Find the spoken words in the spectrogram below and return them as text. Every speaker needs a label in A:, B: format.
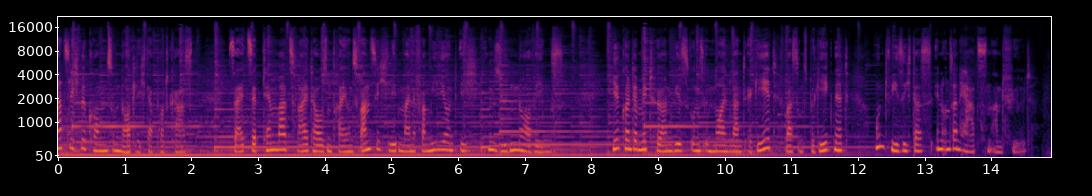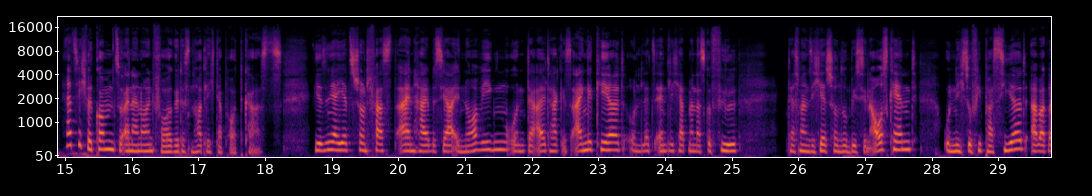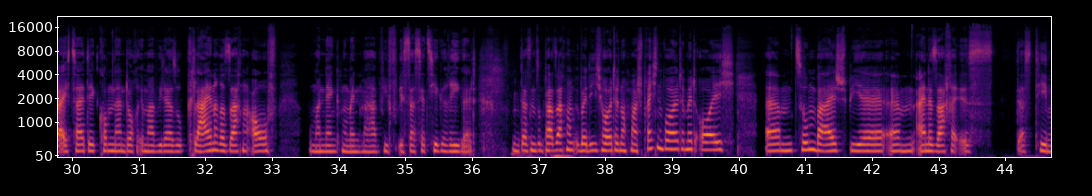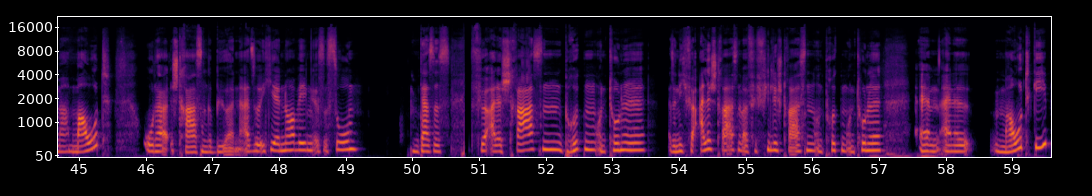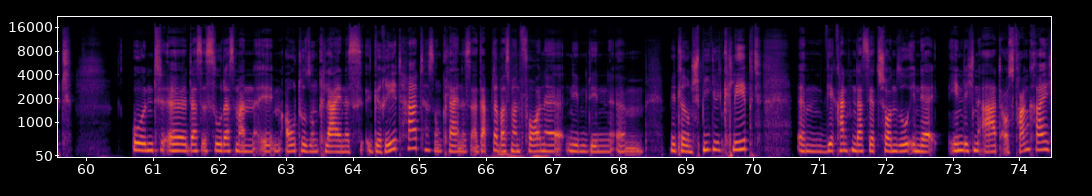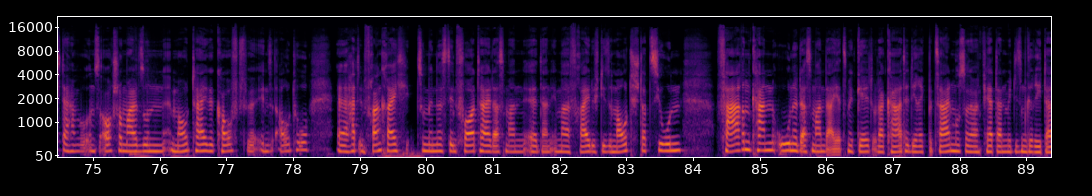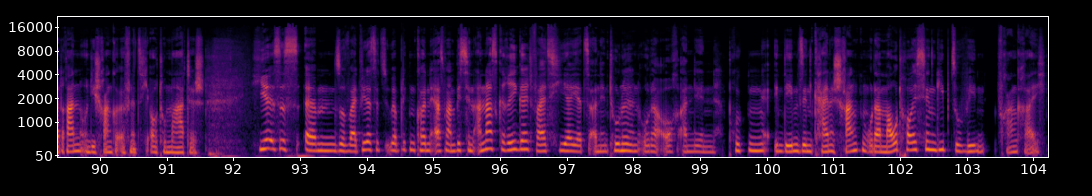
A: Herzlich willkommen zum Nordlichter Podcast. Seit September 2023 leben meine Familie und ich im Süden Norwegens. Hier könnt ihr mithören, wie es uns im neuen Land ergeht, was uns begegnet und wie sich das in unseren Herzen anfühlt. Herzlich willkommen zu einer neuen Folge des Nordlichter Podcasts. Wir sind ja jetzt schon fast ein halbes Jahr in Norwegen und der Alltag ist eingekehrt und letztendlich hat man das Gefühl, dass man sich jetzt schon so ein bisschen auskennt und nicht so viel passiert, aber gleichzeitig kommen dann doch immer wieder so kleinere Sachen auf, wo man denkt, Moment mal, wie ist das jetzt hier geregelt? Und das sind so ein paar Sachen, über die ich heute nochmal sprechen wollte mit euch. Ähm, zum Beispiel ähm, eine Sache ist das Thema Maut oder Straßengebühren. Also hier in Norwegen ist es so, dass es für alle Straßen, Brücken und Tunnel also nicht für alle Straßen, aber für viele Straßen und Brücken und Tunnel ähm, eine Maut gibt. Und äh, das ist so, dass man im Auto so ein kleines Gerät hat, so ein kleines Adapter, was man vorne neben den ähm, mittleren Spiegel klebt. Ähm, wir kannten das jetzt schon so in der ähnlichen Art aus Frankreich. Da haben wir uns auch schon mal so ein Mautteil gekauft für ins Auto. Äh, hat in Frankreich zumindest den Vorteil, dass man äh, dann immer frei durch diese Mautstationen fahren kann, ohne dass man da jetzt mit Geld oder Karte direkt bezahlen muss, sondern man fährt dann mit diesem Gerät da dran und die Schranke öffnet sich automatisch. Hier ist es, ähm, soweit wir das jetzt überblicken können, erstmal ein bisschen anders geregelt, weil es hier jetzt an den Tunneln oder auch an den Brücken in dem Sinn keine Schranken oder Mauthäuschen gibt, so wie in Frankreich.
